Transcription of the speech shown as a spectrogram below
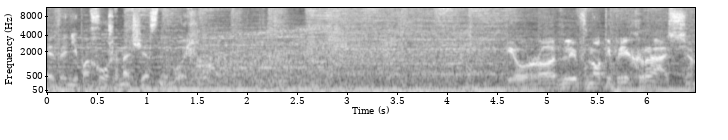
Это не похоже на честный бой. Ты уродлив, но ты прекрасен.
